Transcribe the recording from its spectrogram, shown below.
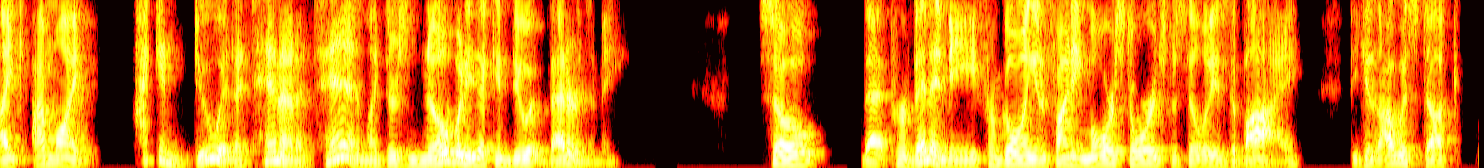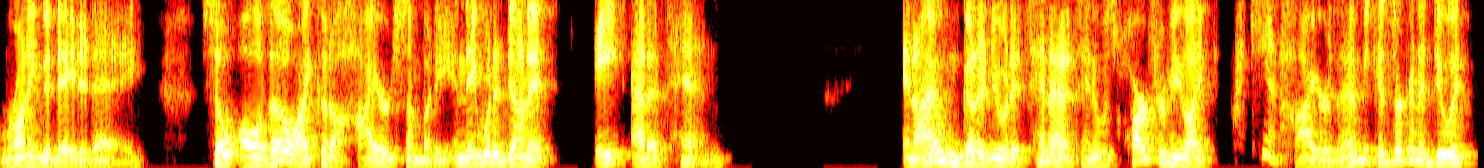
like I'm like, I can do it a 10 out of 10. Like there's nobody that can do it better than me. So that prevented me from going and finding more storage facilities to buy because I was stuck running the day to day. So although I could have hired somebody and they would have done it eight out of 10, and I'm going to do it a 10 out of 10, it was hard for me. Like, I can't hire them because they're going to do it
